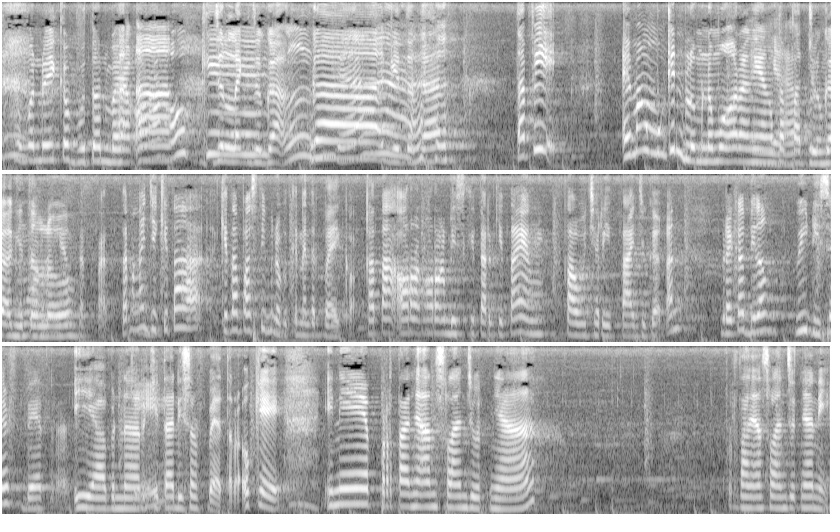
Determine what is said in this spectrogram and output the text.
Memenuhi kebutuhan banyak orang, Ah, oke. jelek juga enggak Iya. gitu kan tapi emang mungkin belum nemu orang yang Iya, tepat belum juga gitu orang loh yang tepat. Tenang aja kita kita pasti mendapatkan yang terbaik kok. Kata orang-orang di sekitar kita yang tahu cerita juga kan, mereka bilang we deserve better. Iya benar Oke. kita deserve better. Oke, ini pertanyaan selanjutnya. Pertanyaan selanjutnya nih.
